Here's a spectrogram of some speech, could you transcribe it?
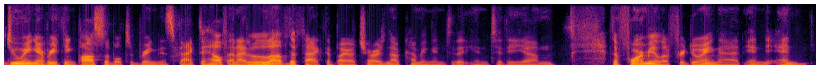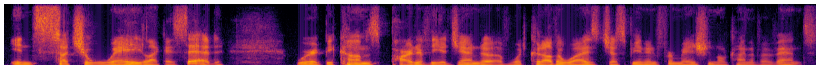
doing everything possible to bring this back to health and i love the fact that biochar is now coming into the into the um, the formula for doing that and and in such a way like i said where it becomes part of the agenda of what could otherwise just be an informational kind of event.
